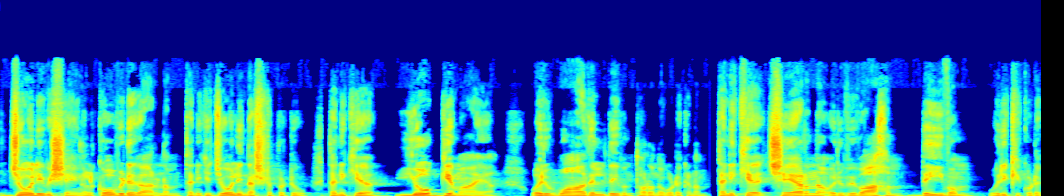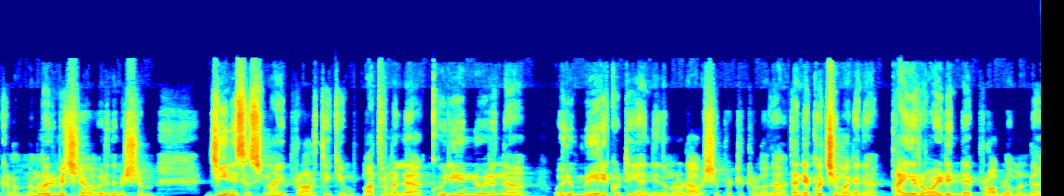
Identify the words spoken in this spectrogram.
ജോലി വിഷയങ്ങൾ കോവിഡ് കാരണം തനിക്ക് ജോലി നഷ്ടപ്പെട്ടു. തനിക്ക് യോഗ്യമായ ഒരു വാതിൽ ദൈവം തുറന്നു കൊടുക്കണം. തനിക്ക് ചേർന്ന ഒരു വിവാഹം ദൈവം ഒരുക്കി കൊടുക്കണം. നമ്മൾ ഒരുമിച്ച് ഒരു നിമിഷം ജീനി സിസ്റ്ററിനായി പ്രാർത്ഥിക്കും. മാത്രമല്ല കുരിയന്നൂരിൽ നിന്ന് ഒരു മേരിക്കുട്ടി ആന്റി നമ്മളോട് ആവശ്യപ്പെട്ടിട്ടുള്ളത്. തന്റെ കൊച്ചുമകന് തൈറോയിഡിന്റെ പ്രോബ്ലമുണ്ട്.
